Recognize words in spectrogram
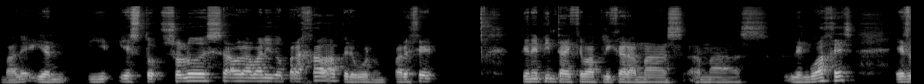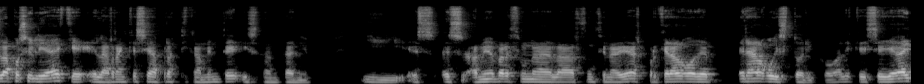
¿vale? Y, esto solo es ahora válido para Java, pero bueno, parece tiene pinta de que va a aplicar a más, a más lenguajes, es la posibilidad de que el arranque sea prácticamente instantáneo. Y es, a mí me parece una de las funcionalidades porque era algo, de, era algo histórico, ¿vale? Que se, llega,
